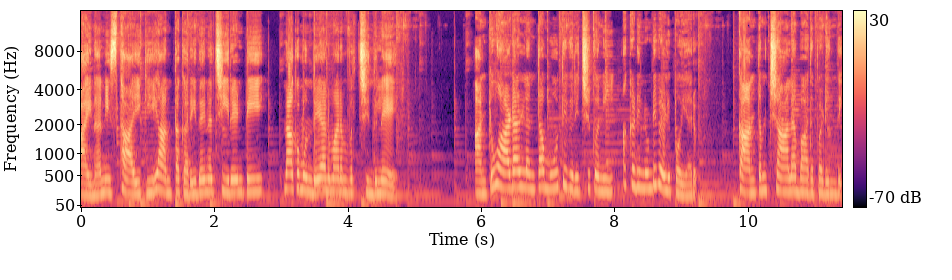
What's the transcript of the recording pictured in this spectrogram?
అయినా నీ స్థాయికి అంత ఖరీదైన చీరేంటి? నాకు ముందే అనుమానం వచ్చిందిలే అంటూ ఆడాళ్ళంతా మూతి విరుచుకొని అక్కడి నుండి వెళ్ళిపోయారు. కాంతం చాలా బాధపడింది.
